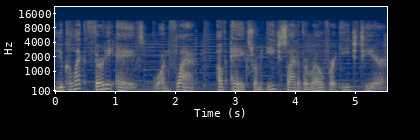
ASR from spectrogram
you collect 30 eggs, one flat, of eggs from each side of the row for each tier.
